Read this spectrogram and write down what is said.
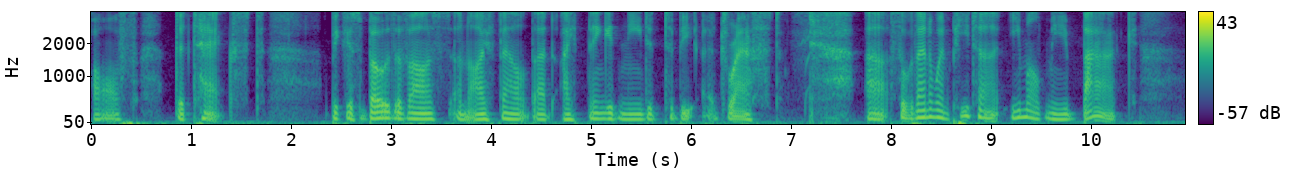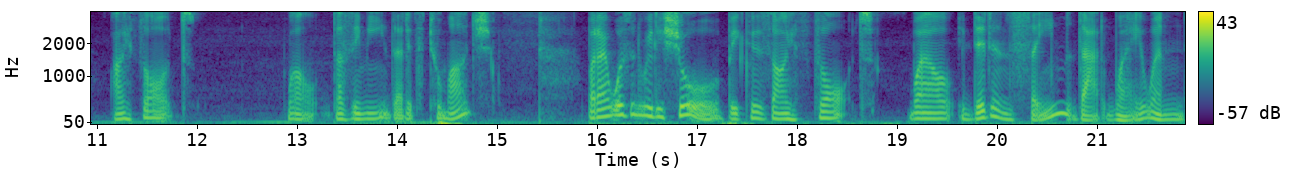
of the text because both of us and I felt that I think it needed to be addressed uh, so then when Peter emailed me back, I thought, well, does he mean that it's too much? But I wasn't really sure because I thought, well, it didn't seem that way when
